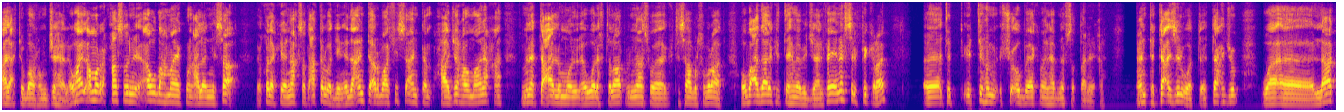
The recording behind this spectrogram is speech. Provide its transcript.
على اعتبارهم جهلة. وهذا الأمر خاصة أوضح ما يكون على النساء. يقول لك هي ناقصة عقل ودين. إذا أنت 24 ساعة أنت حاجرها ومانعها من التعلم والاختلاط بالناس واكتساب الخبرات وبعد ذلك تتهمها بالجهل. فهي نفس الفكرة آه، يتهم الشعوب بأكملها بنفس الطريقة. أنت تعزل وتحجب ولا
